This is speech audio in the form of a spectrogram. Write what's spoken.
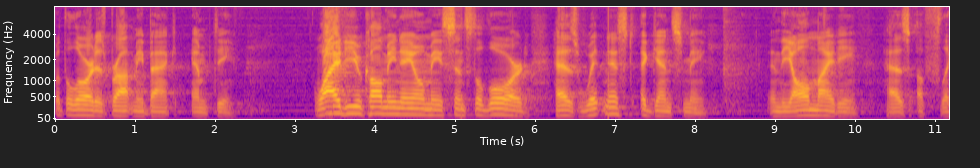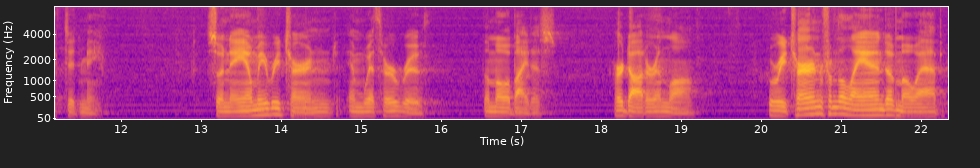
but the Lord has brought me back empty. Why do you call me Naomi, since the Lord has witnessed against me, and the Almighty has afflicted me? So Naomi returned, and with her Ruth, the Moabitess, her daughter in law, who returned from the land of Moab,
